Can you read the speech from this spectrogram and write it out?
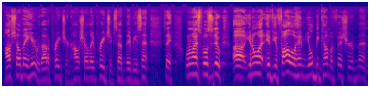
How shall they hear without a preacher? And how shall they preach except they be sent? Say, what am I supposed to do? Uh, you know what? If you follow him, you'll become a fisher of men.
